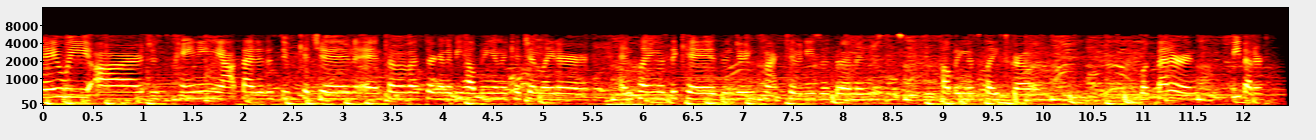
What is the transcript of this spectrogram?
Today we are just painting the outside of the soup kitchen and some of us are going to be helping in the kitchen later and playing with the kids and doing some activities with them and just helping this place grow and look better and be better.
